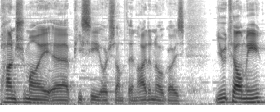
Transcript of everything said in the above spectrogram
punch my uh, PC or something. I don't know, guys. You tell me.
